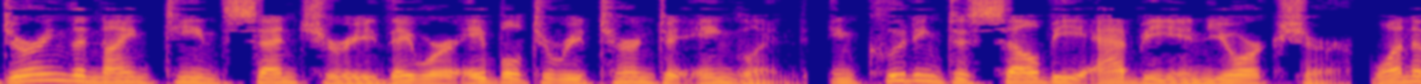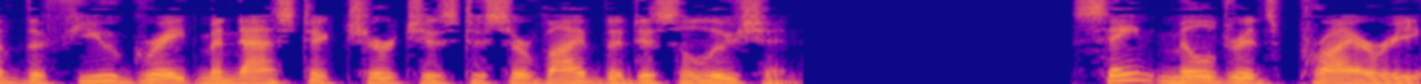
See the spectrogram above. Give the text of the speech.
During the 19th century they were able to return to England, including to Selby Abbey in Yorkshire, one of the few great monastic churches to survive the dissolution. St Mildred's Priory,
